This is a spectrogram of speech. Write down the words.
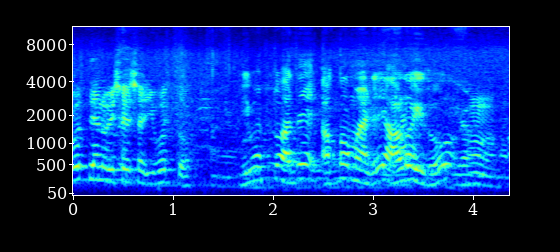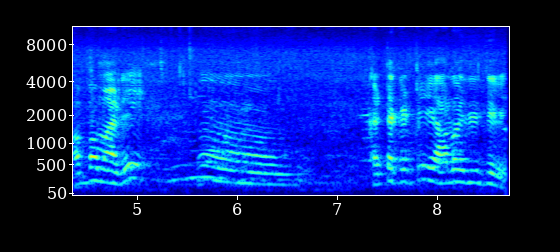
ಇವತ್ತೇನು ವಿಶೇಷ? ಇವತ್ತು? ಇವತ್ತು ಅದೇ ಹಬ್ಬ ಮಾಡಿ ಆಳೊಯ್ದು ಹಬ್ಬ ಮಾಡಿ ಕಟ್ಟೆ ಕಟ್ಟಿ ಆಳೊಯ್ದಿರ್ತೀವಿ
